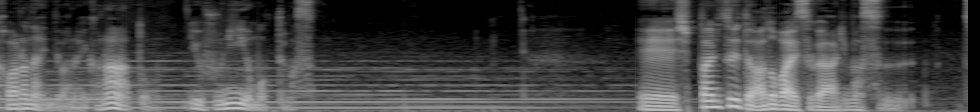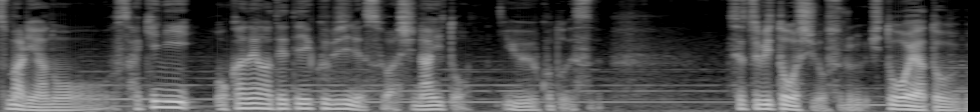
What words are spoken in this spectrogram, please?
変わらないんではないかなというふうに思ってます、えー、失敗についてはアドバイスがあります。つまりあの先にお金が出ていくビジネスはしないということです。設備投資をする人を雇う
